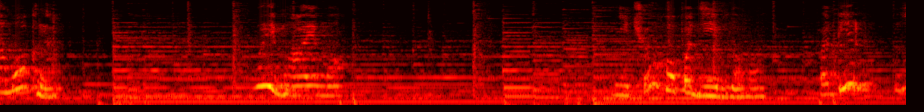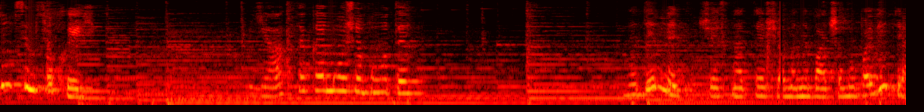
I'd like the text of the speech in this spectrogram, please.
намокне. Виймаємо. Нічого подібного. Папір зовсім сухий. Як таке може бути? Не дивлячись на те, що ми не бачимо повітря,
